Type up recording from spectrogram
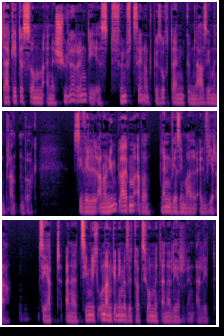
Da geht es um eine Schülerin, die ist 15 und besucht ein Gymnasium in Brandenburg. Sie will anonym bleiben, aber nennen wir sie mal Elvira. Sie hat eine ziemlich unangenehme Situation mit einer Lehrerin erlebt.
